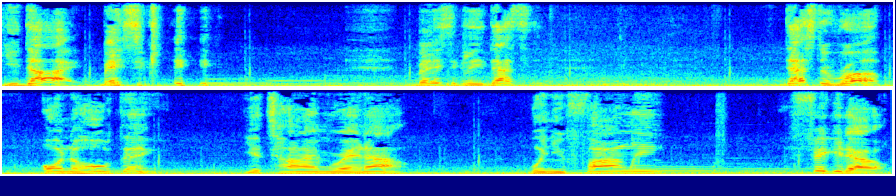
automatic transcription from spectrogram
you die basically. basically that's that's the rub on the whole thing. Your time ran out. When you finally figured out,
